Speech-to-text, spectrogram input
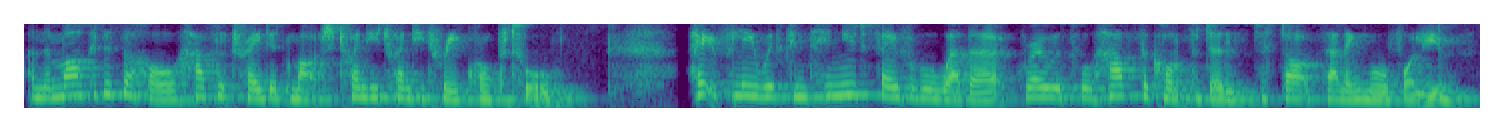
and the market as a whole hasn't traded much 2023 crop at all. Hopefully, with continued favourable weather, growers will have the confidence to start selling more volume.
